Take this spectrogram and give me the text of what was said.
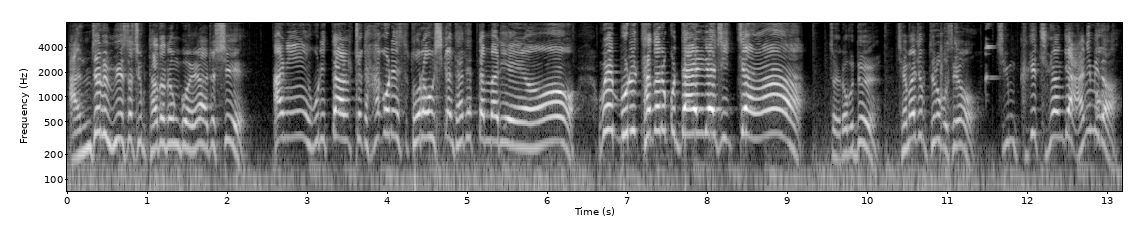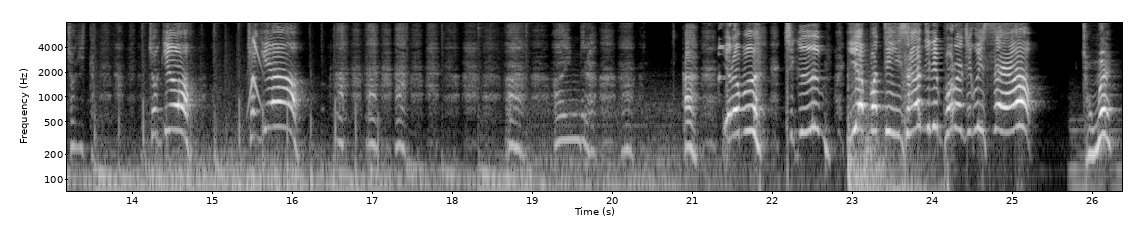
안전을 위해서 지금 닫아놓은 거예요 아저씨. 아니, 우리 딸 저기 학원에서 돌아올 시간 다 됐단 말이에요. 왜 문을 닫아놓고 난리야, 진짜. 자 여러분들 제 말 좀 들어보세요. 지금 그게 중요한 게 아닙니다. 저기 있다. 저기요! 저기요! 아, 아, 아, 아, 아, 힘들어. 아, 아, 여러분, 지금 이 아파트에 이상한 일이 벌어지고 있어요! 정말?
